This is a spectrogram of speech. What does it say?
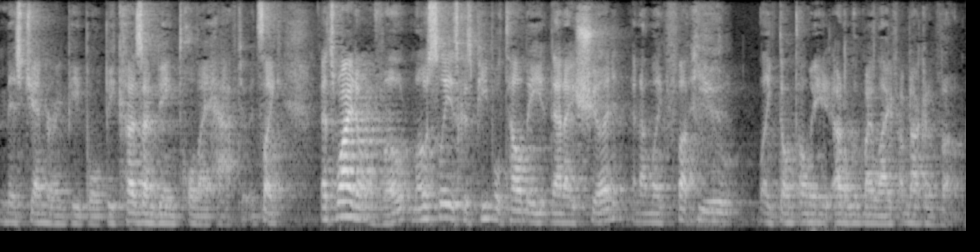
misgendering people because I'm being told I have to. It's like that's why I don't vote mostly is because people tell me that I should, and I'm like, fuck you. Like, don't tell me how to live my life. I'm not going to vote.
